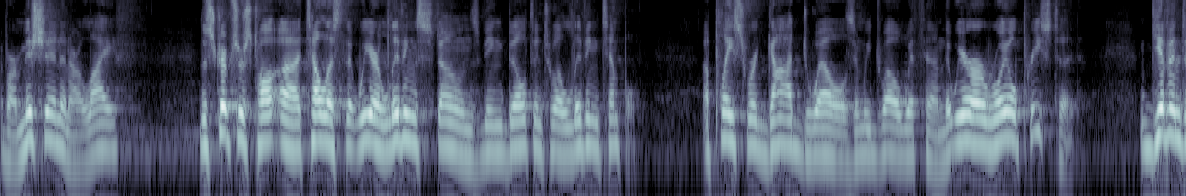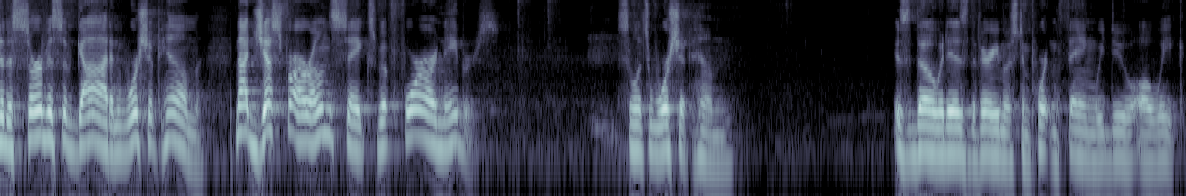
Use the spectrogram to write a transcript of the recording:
of our mission and our life. The scriptures ta- uh, tell us that we are living stones being built into a living temple, a place where God dwells and we dwell with him, that we are a royal priesthood given to the service of God and worship him, not just for our own sakes, but for our neighbors. So let's worship him as though it is the very most important thing we do all week.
